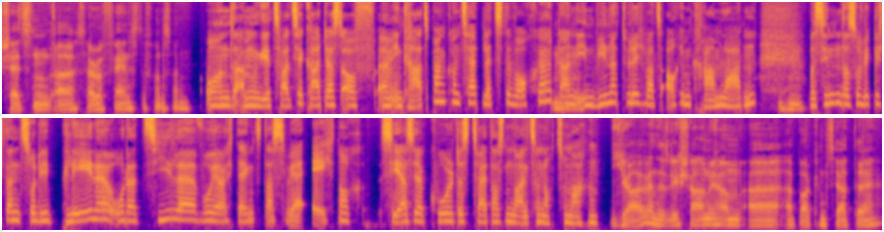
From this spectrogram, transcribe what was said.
schätzen und auch selber Fans davon sind. Und ähm, jetzt wart ihr gerade erst auf ähm, in Graz beim Konzert letzte Woche, dann mhm. in Wien natürlich, war es auch im Kramladen. Mhm. Was sind denn da so wirklich dann so die Pläne oder Ziele, wo ihr euch denkt, das wäre echt noch sehr, sehr cool, das 2019 noch zu machen? Ja, wir werden natürlich schauen, wir haben äh, ein paar Konzerte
